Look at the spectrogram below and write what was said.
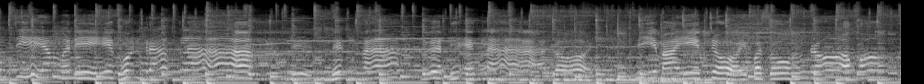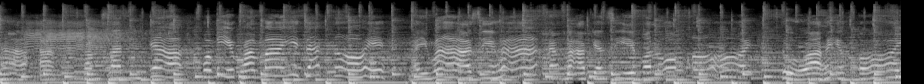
งเจียมเมื่อนี้คนรักลาลื่นเล่นาเพื่อนแห่งลาลอยมีไม่จอยผสมรอของข้าคำสัญญาว่ามีความหมายจัก บ่ลงอ้อยตัวให้คอย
